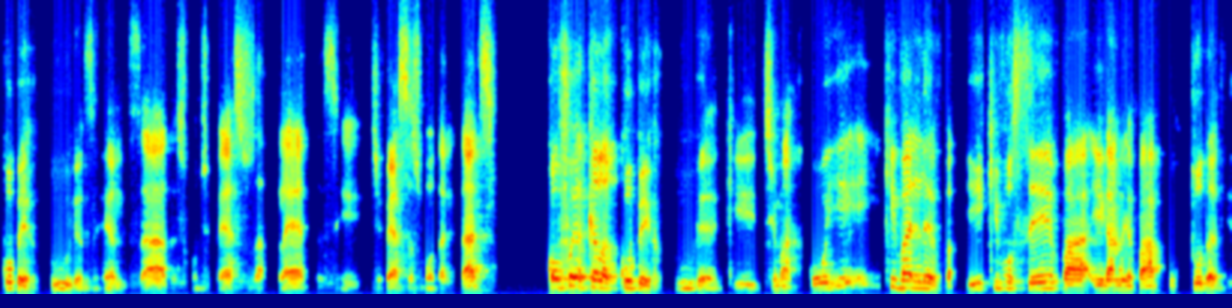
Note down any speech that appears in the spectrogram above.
coberturas realizadas com diversos atletas e diversas modalidades, qual foi aquela cobertura que te marcou e que vai levar e que você vai irá levar por toda a vida?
